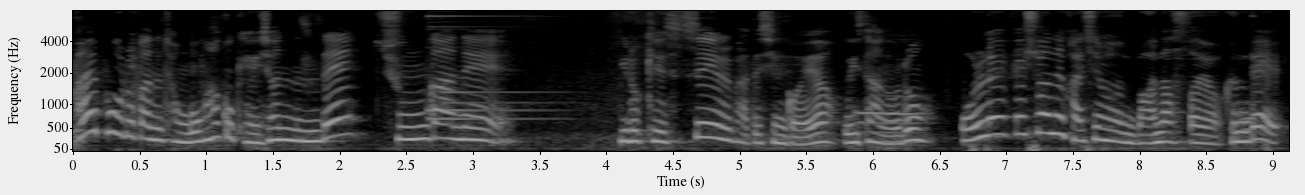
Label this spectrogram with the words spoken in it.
파이프 오르간을 전공하고 계셨는데 중간에 이렇게 쓰임 받으신 거예요? 의상으로? 원래 패션에 관심은 많았어요. 근데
